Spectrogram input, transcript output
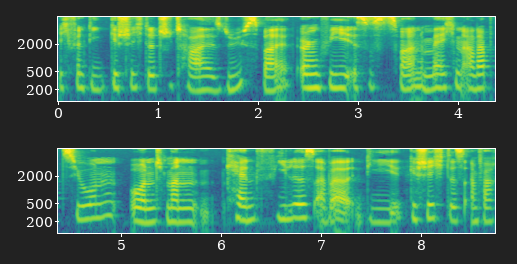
Ich finde die Geschichte total süß, weil irgendwie ist es zwar eine Märchenadaption und man kennt vieles, aber die Geschichte ist einfach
